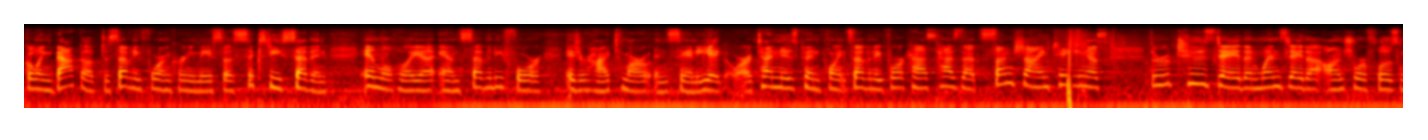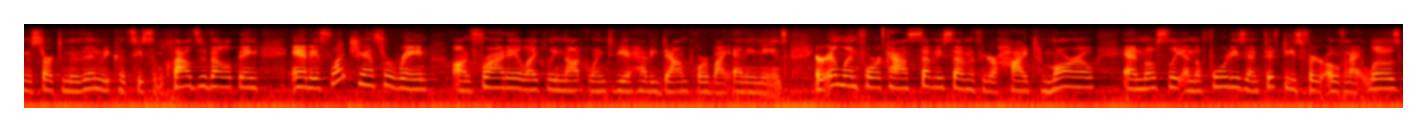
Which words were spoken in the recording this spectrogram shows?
going back up to 74 in Kearny Mesa, 67 in La Jolla, and 74 is your high tomorrow in San Diego. Our 10 News Pinpoint 70 forecast has that sunshine taking us through Tuesday. Then Wednesday, the onshore flow is going to start to move in. We could see some clouds developing and a slight chance for rain on Friday. Likely not going to be a heavy downpour by any means. Your inland forecast 77 for your high tomorrow and mostly in the 40s and 50s for your overnight lows.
